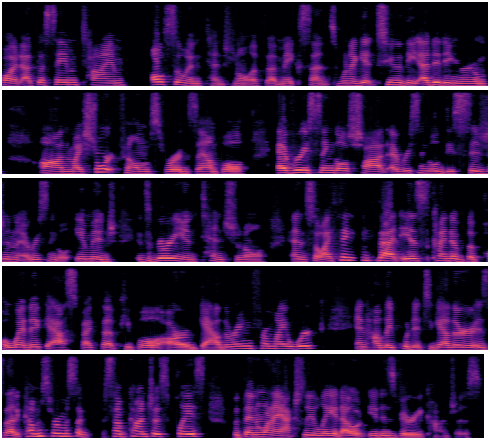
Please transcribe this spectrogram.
but at the same time, also intentional, if that makes sense. When I get to the editing room on my short films, for example, every single shot, every single decision, every single image, it's very intentional. And so I think that is kind of the poetic aspect that people are gathering from my work and how they put it together is that it comes from a sub- subconscious place, but then when I actually lay it out, it is very conscious.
